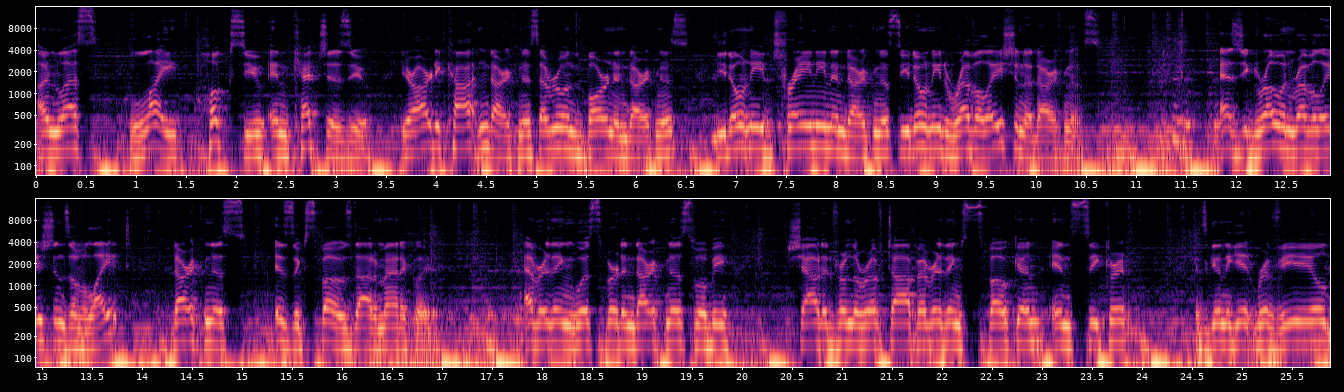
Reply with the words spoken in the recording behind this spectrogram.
unless light hooks you and catches you. You're already caught in darkness. Everyone's born in darkness. You don't need training in darkness. You don't need revelation of darkness. As you grow in revelations of light, darkness is exposed automatically. Everything whispered in darkness will be shouted from the rooftop. Everything spoken in secret is going to get revealed.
